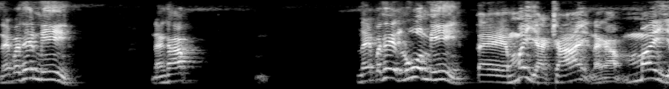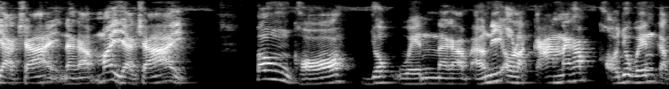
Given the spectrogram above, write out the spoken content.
ในประเทศมีนะครับ ในประเทศรู้ว่ามีแต่ไม่อยากใช้นะครับ ไม่อยากใช้นะครับ ไม่อยากใช้ ต้องขอยกเว้นนะครับอันนี้เอาหลักการนะครับ ขอยกเว้นกับ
